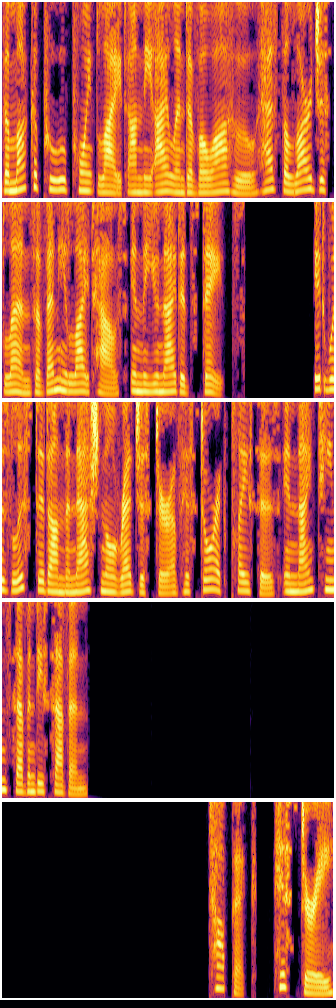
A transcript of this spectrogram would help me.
The Makapuu Point Light on the island of Oahu has the largest lens of any lighthouse in the United States. It was listed on the National Register of Historic Places in 1977. History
